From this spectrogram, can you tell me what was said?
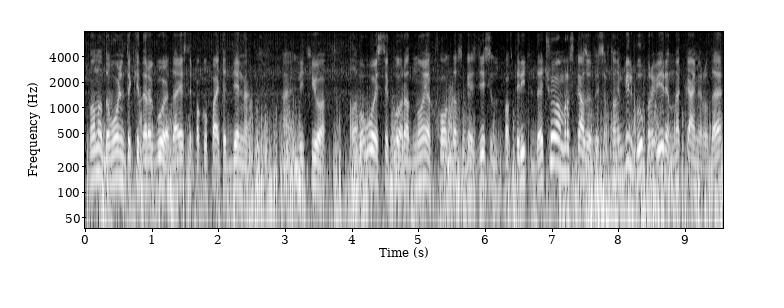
но оно довольно-таки дорогое, да, если покупать отдельно а, литье. Лобовое стекло родное, хондовское. Здесь идут повторители. Да что я вам рассказываю? То есть автомобиль был проверен на камеру, да.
